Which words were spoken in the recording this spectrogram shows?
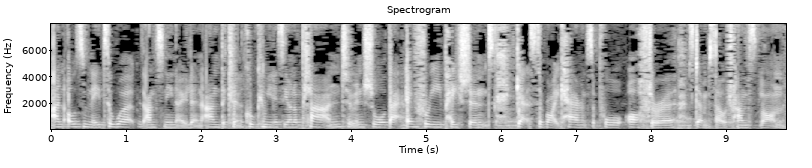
and ultimately to work with Anthony Nolan and the clinical community on a plan to ensure that every patient gets the right care and support after a stem cell transplant.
